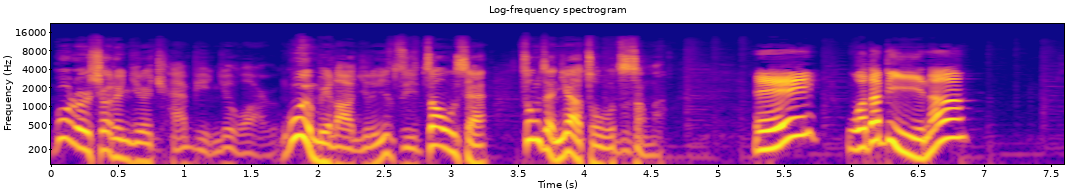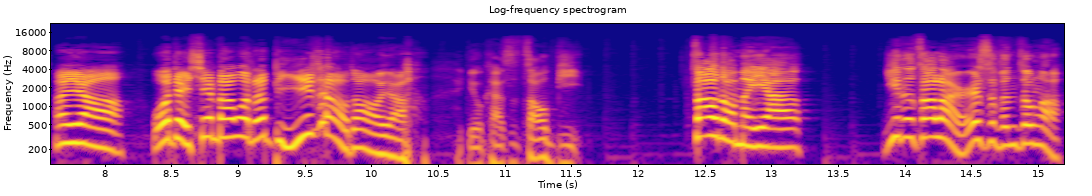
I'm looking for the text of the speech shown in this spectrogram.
我哪晓得你的铅笔，你娃儿，我又没拿你的，你自己找噻，总在你那桌子上嘛。哎，我的笔呢？哎呀，我得先把我的笔找到呀！又开始找笔，找到没有？你都找了二十分钟了，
